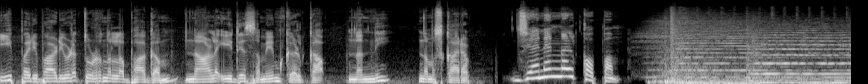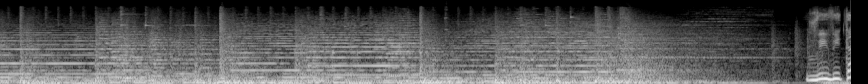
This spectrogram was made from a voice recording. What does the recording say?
ഈ പരിപാടിയുടെ തുടർന്നുള്ള ഭാഗം നാളെ ഇതേ സമയം കേൾക്കാം. നന്ദി നമസ്കാരം. ജനങ്ങൾക്കൊപ്പം. വിവിധ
